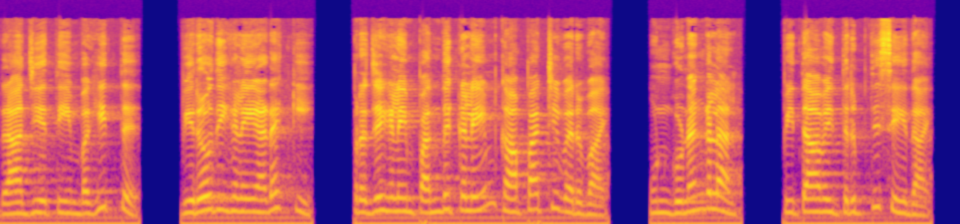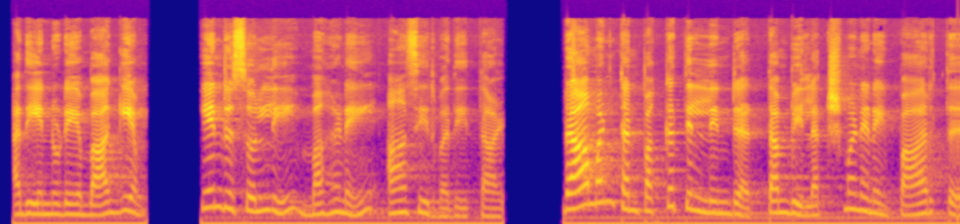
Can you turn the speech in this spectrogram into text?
ராஜ்யத்தையும் வகித்து விரோதிகளை அடக்கி பிரஜைகளையும் பந்துக்களையும் காப்பாற்றி வருவாய். உன் குணங்களால் பிதாவை திருப்தி செய்தாய். அது என்னுடைய பாக்கியம் என்று சொல்லி மகனை ஆசீர்வதித்தாள். ராமன் தன் பக்கத்தில் நின்ற தம்பி லக்ஷ்மணனை பார்த்து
